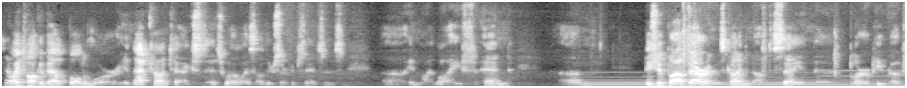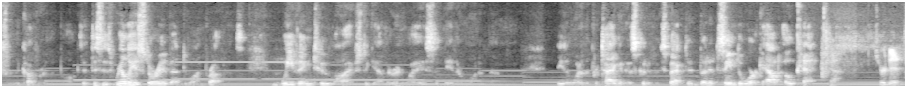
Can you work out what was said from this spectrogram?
you know, I talk about Baltimore in that context as well as other circumstances uh, in my life. And um, Bishop Bob Barron was kind enough to say in the blurb he wrote for the cover of the book that this is really a story about divine providence, weaving two lives together in ways that neither one of them, neither one of the protagonists could have expected, but it seemed to work out okay. Yeah, sure did.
